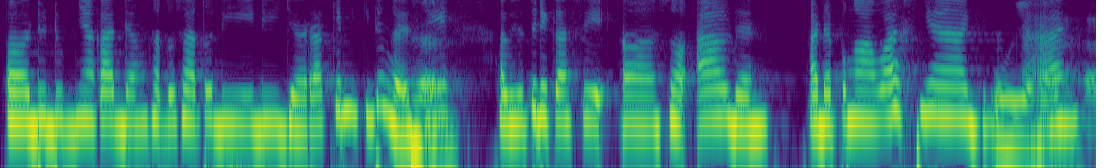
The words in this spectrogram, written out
eh, duduknya kadang satu-satu di dijarakin gitu nggak sih? Habis itu dikasih eh, soal dan ada pengawasnya gitu Oh iya. kan. ha.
